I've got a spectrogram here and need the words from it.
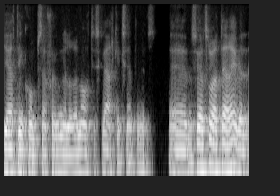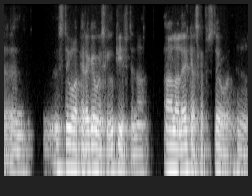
hjärtinkompensation eller reumatisk värk exempelvis. Eh, så jag tror att där är väl eh, den stora pedagogiska uppgiften att alla läkare ska förstå hur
